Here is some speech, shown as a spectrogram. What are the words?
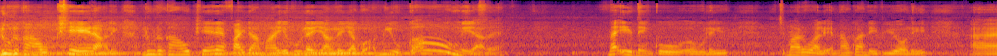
လူတကာကိုဖျဲတာလေလူတကာကိုဖျဲတဲ့ဖိုက်တာမကြီးအခုလည်းရောက်လဲရောက်ကိုအမိကိုကောင်းနေရပဲမက်အေတင်ကိုဟိုလေကျမတို့ကလေအနောက်ကနေပြီးတော့လေ အာ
